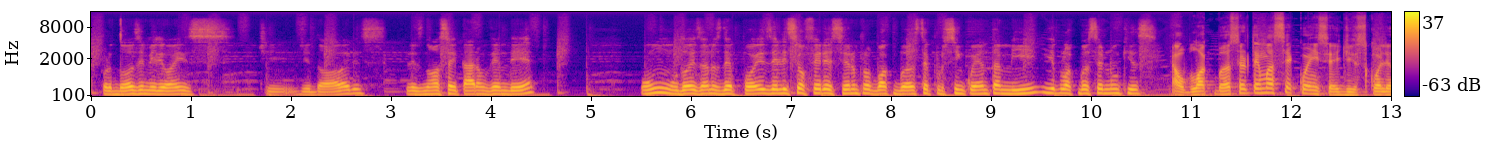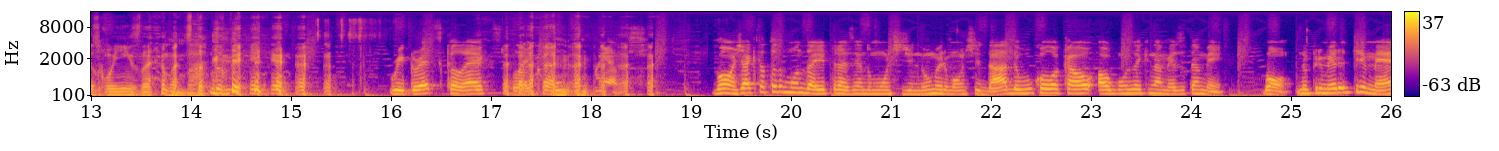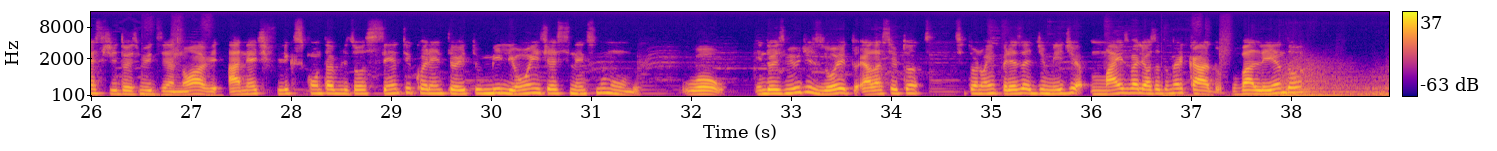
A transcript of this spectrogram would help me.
Por 12 milhões de, de dólares. Eles não aceitaram vender. Um ou dois anos depois, eles se ofereceram para o Blockbuster por 50 mil e o Blockbuster não quis. É, o Blockbuster tem uma sequência de escolhas ruins, né? Mas tudo bem. Regrets collect like friends. Bom, já que tá todo mundo aí trazendo um monte de número, um monte de dado, eu vou colocar alguns aqui na mesa também. Bom, no primeiro trimestre de 2019, a Netflix contabilizou 148 milhões de assinantes no mundo. Uou! Em 2018, ela se, se tornou a empresa de mídia mais valiosa do mercado, valendo,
